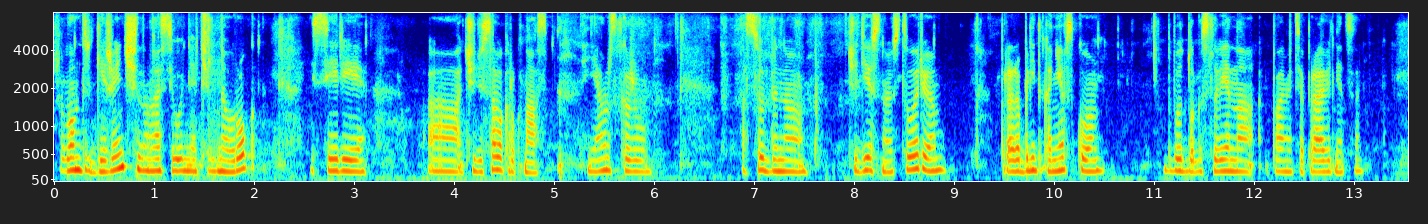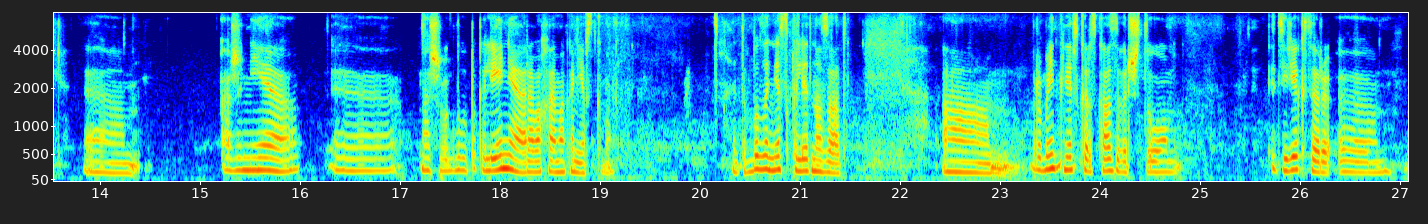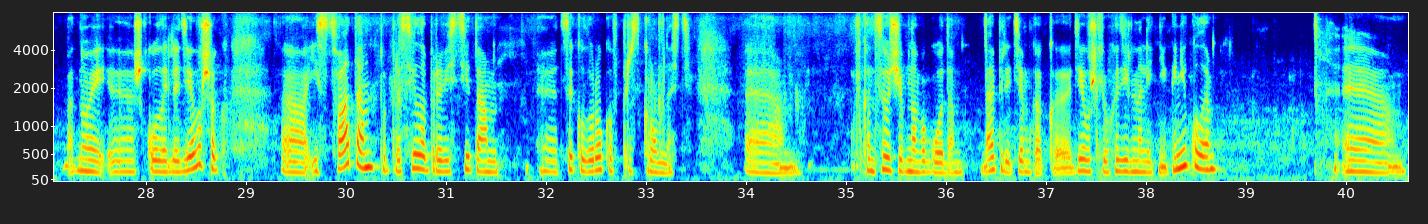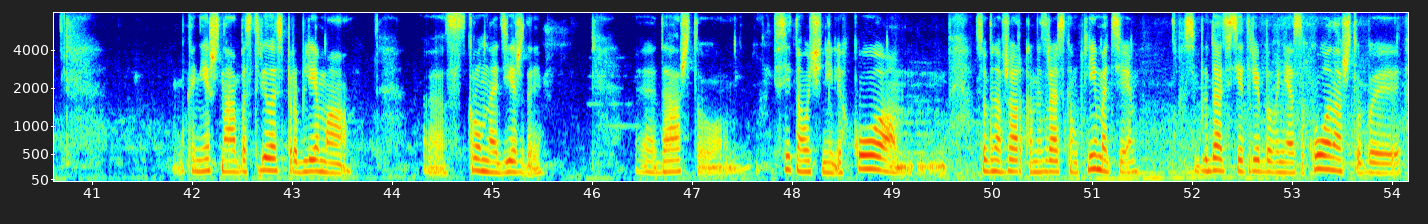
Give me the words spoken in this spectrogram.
Шалом, дорогие женщины! У нас сегодня очередной урок из серии а, «Чудеса вокруг нас». Я вам расскажу особенную чудесную историю про Рабанит Коневскую. Будет благословена память о праведнице, э, о жене э, нашего главы поколения Равахайма Коневского. Это было несколько лет назад. А, Рабанит Коневская рассказывает, что директор э, одной школы для девушек Э, из ЦФАТа попросила провести там э, цикл уроков про скромность э, в конце учебного года, да, перед тем, как девушки уходили на летние каникулы. Конечно, обострилась проблема с скромной одеждой, да, что действительно очень нелегко, особенно в жарком израильском климате, соблюдать все требования закона, чтобы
